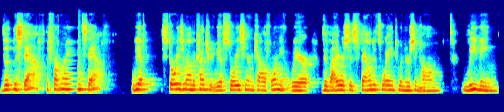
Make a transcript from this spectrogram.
the, the staff, the frontline staff. We have stories around the country. We have stories here in California where the virus has found its way into a nursing home, leaving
